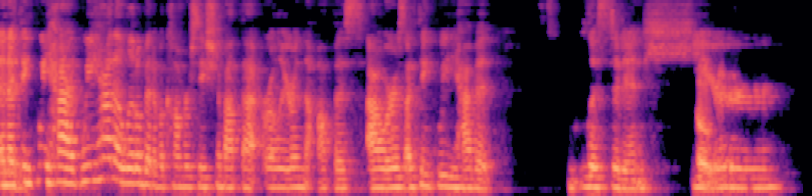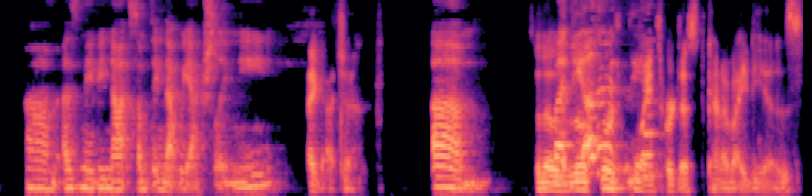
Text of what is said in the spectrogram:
And I think we had, we had a little bit of a conversation about that earlier in the office hours. I think we have it listed in Okay. here um, as maybe not something that we actually need. I gotcha. Um, So those, But the those other- the points were just kind of ideas.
